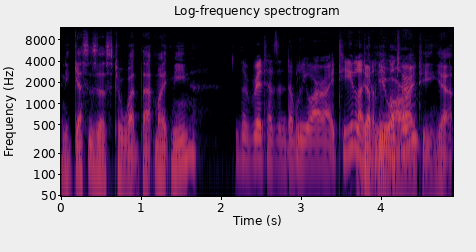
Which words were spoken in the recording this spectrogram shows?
Any guesses as to what that might mean? The writ as in W R I T, like a legal term. W-R-I-T, yeah.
